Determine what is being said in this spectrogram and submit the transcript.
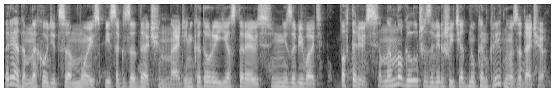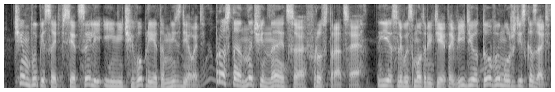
Рядом находится мой список задач на день, который я стараюсь не забивать. Повторюсь, намного лучше завершить одну конкретную задачу, чем выписать все цели и ничего при этом не сделать. Просто начинается фрустрация. Если вы смотрите это видео, то вы можете сказать,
